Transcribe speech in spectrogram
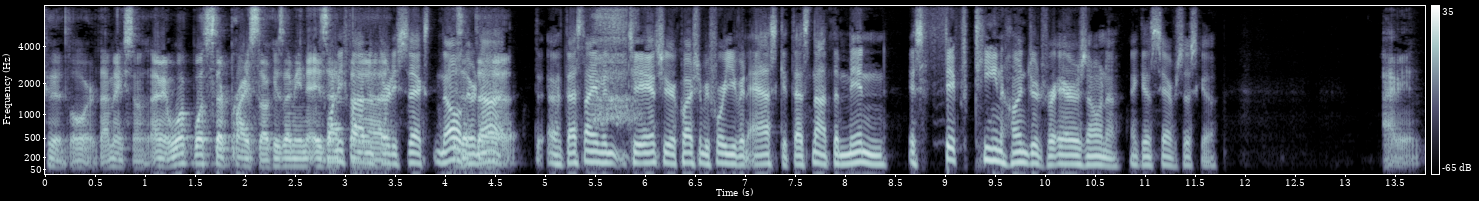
Good lord, that makes sense. I mean, what what's their price though? Because I mean, is twenty five and thirty six? No, they're the, not. Uh, that's not even to answer your question before you even ask it. That's not the min is fifteen hundred for Arizona against San Francisco. I mean,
